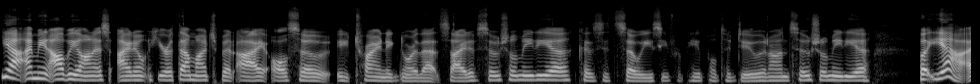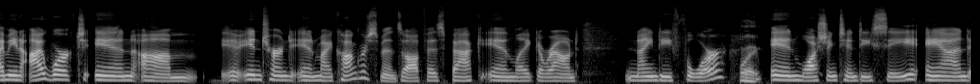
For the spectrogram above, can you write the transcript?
Yeah, I mean, I'll be honest, I don't hear it that much, but I also eh, try and ignore that side of social media because it's so easy for people to do it on social media. But yeah, I mean, I worked in, um, interned in my congressman's office back in like around 94. Right. in Washington, D.C. And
